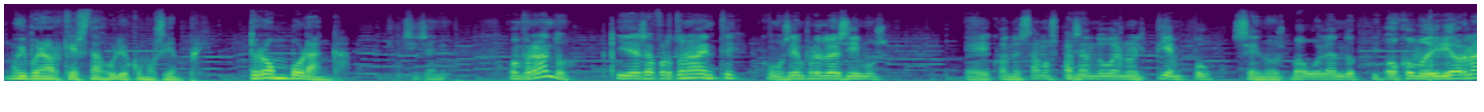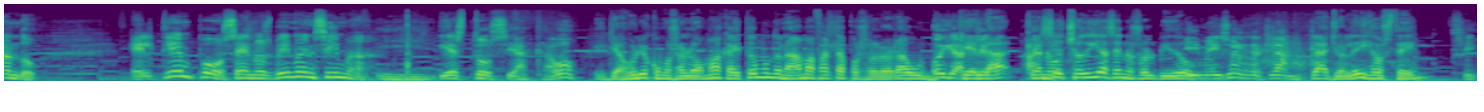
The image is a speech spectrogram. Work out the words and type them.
Muy buena orquesta, Julio, como siempre. Tromboranga. Sí, señor. Juan Fernando, y desafortunadamente, como siempre lo decimos, eh, cuando estamos pasando, bueno, el tiempo se nos va volando. O como diría Orlando, el tiempo se nos vino encima. Y- Y, esto se acabó. Y ya, Julio, como saludamos acá, y todo el mundo nada más falta por saludar a uno. Oiga, que que- la- que hace no- ocho días se nos olvidó. Y me hizo el reclamo. Claro, yo le dije a usted, Sí,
